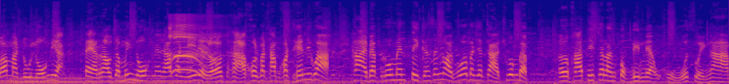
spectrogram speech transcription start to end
ว่ามาดูนกเนี่ย แต่เราจะไม่นกนะครับ วันนี้เดี๋ยวเราหาคนมาทำคอนเทนต์ดีกว่า ถ่ายแบบโรแมนติกกันสักหน่อยเพราะว่าบรรยากาศช่วงแบบเออพระอาทิตย์กำลังตกดินเนี่ยโอ้โหสวยงาม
